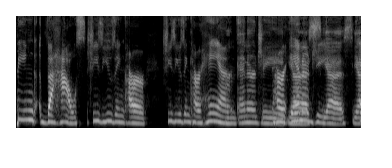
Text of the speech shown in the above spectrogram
sweeping the house she's using her she's using her Her hands energy. her yes, energy. Yes. Yes.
